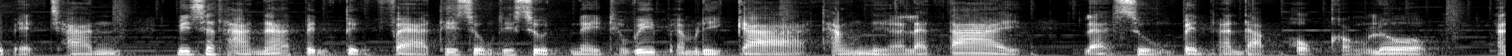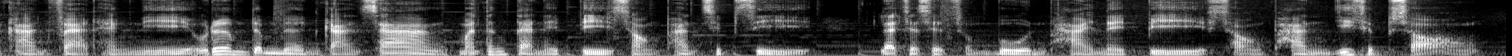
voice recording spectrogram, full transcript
81 ชั้น มีสถานะเป็นตึกแฝดที่สูงที่สุดในทวีปอเมริกาทั้งเหนือและใต้ และสูงเป็นอันดับ 6 ของโลก อาคารแฝดแห่งนี้เริ่มดำเนินการสร้างมาตั้งแต่ในปี 2014 และจะเสร็จสมบูรณ์ภายในปี 2022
